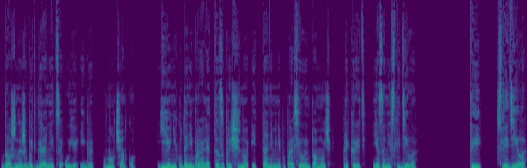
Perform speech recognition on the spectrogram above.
должны же быть границы у ее игр в молчанку. Ее никуда не брали, это запрещено, и Таня меня попросила им помочь, прикрыть, я за ней следила. «Ты? Следила?»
